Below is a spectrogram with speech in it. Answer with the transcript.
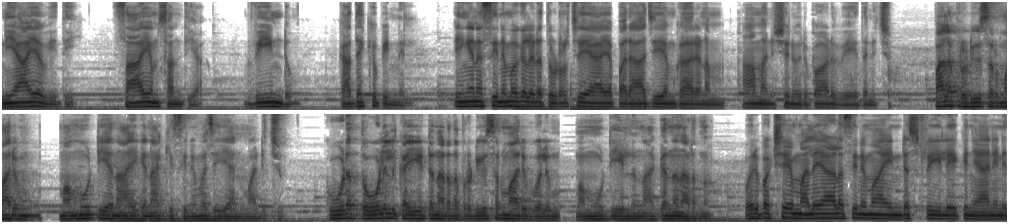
ന്യായവിധി സായം സന്ധ്യ വീണ്ടും കഥയ്ക്കു പിന്നിൽ ഇങ്ങനെ സിനിമകളുടെ തുടർച്ചയായ പരാജയം കാരണം ആ മനുഷ്യൻ ഒരുപാട് വേദനിച്ചു. പല പ്രൊഡ്യൂസർമാരും മമ്മൂട്ടിയെ നായകനാക്കി സിനിമ ചെയ്യാൻ മടിച്ചു. കൂടെ തോളിൽ കൈയിട്ട് നടന്ന പ്രൊഡ്യൂസർമാർ പോലും മമ്മൂട്ടിയിൽ നിന്ന് അകന്നു നടന്നു. ഒരുപക്ഷെ മലയാള സിനിമ ഇൻഡസ്ട്രിയിലേക്ക് ഞാൻ ഇനി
